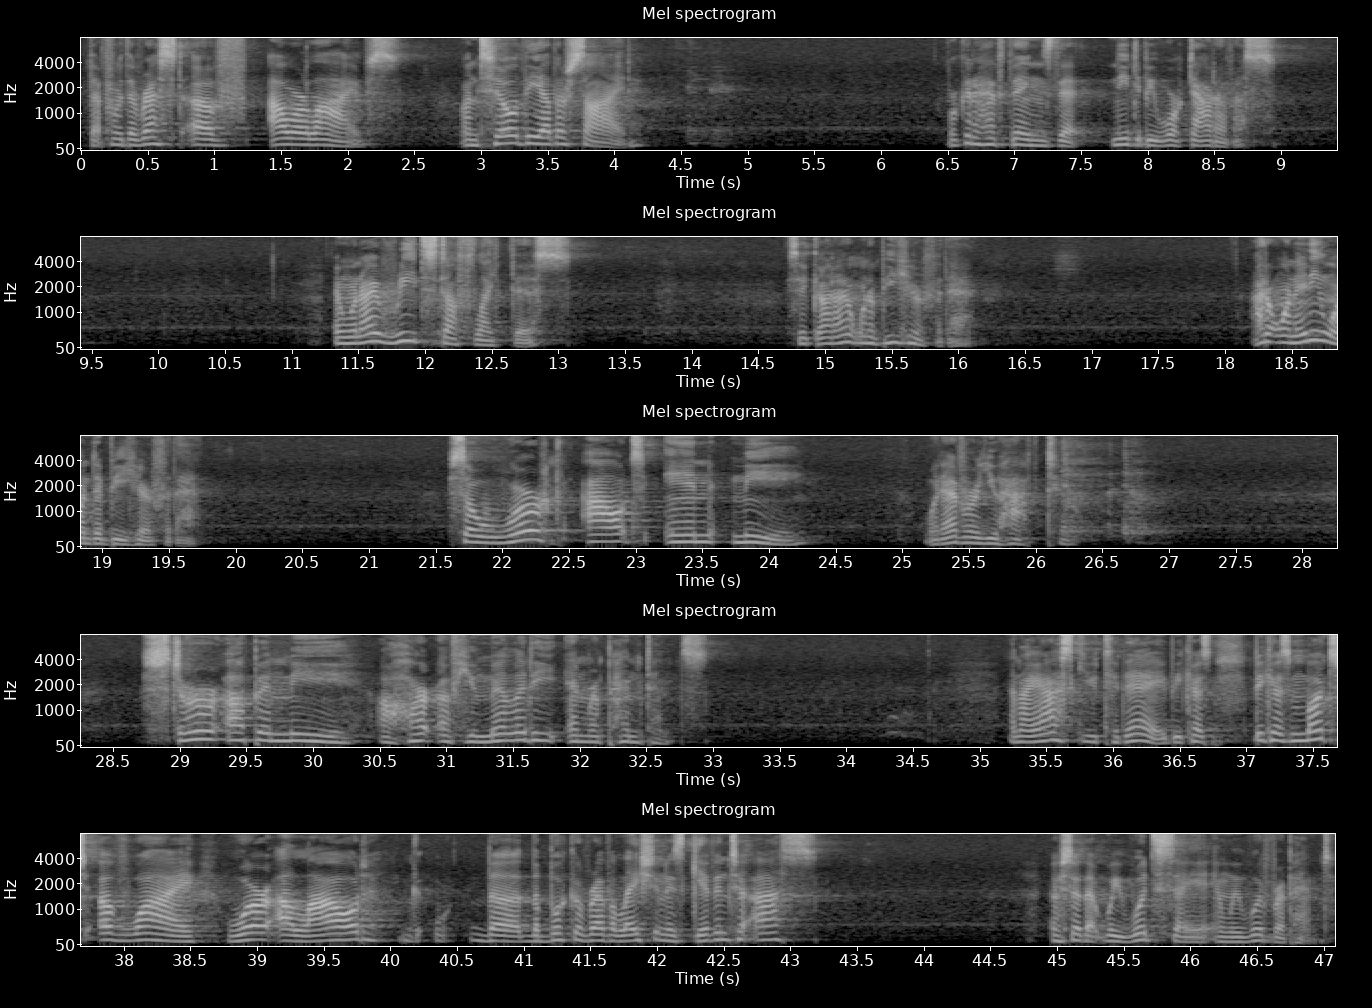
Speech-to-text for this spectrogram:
that for the rest of our lives, until the other side, we're going to have things that need to be worked out of us. And when I read stuff like this, I say, God, I don't want to be here for that. I don't want anyone to be here for that. So work out in me whatever you have to. Stir up in me a heart of humility and repentance. And I ask you today, because, because much of why we're allowed, the, the book of Revelation is given to us, so that we would say it and we would repent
